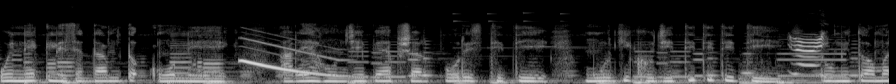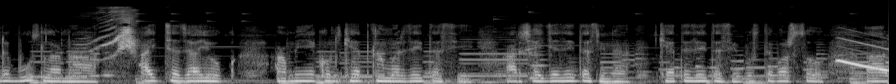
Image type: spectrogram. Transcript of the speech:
ওই নেকলেসের দাম তো অনেক। আরে এখন যে ব্যবসার পরিস্থিতি, মুরগি খুঁজি তিতি তিতি তুমি তো আমারে বুঝলা না। আচ্ছা যাই হোক, আমি এখন ক্ষেত খামার যাইতাছি, আর সাইজা যাইতাছি না খেতে যাইতাছি, বুঝতে পারছ? আর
